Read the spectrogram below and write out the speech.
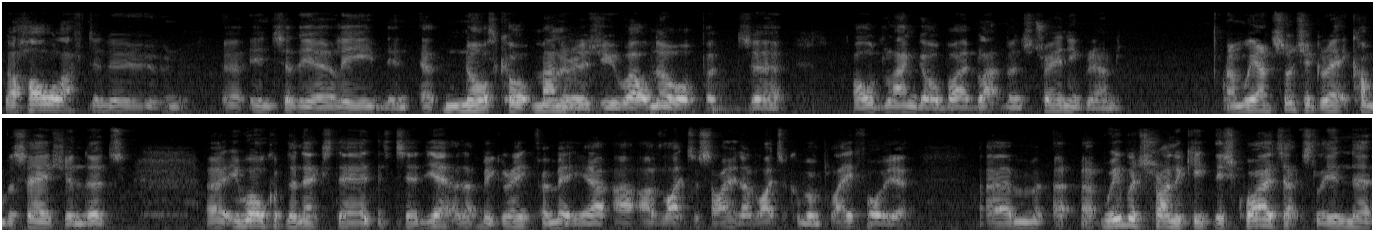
the whole afternoon uh, into the early evening at Northcote Manor, as you well know, up at uh, Old Langho by Blackburn's training ground. And we had such a great conversation that uh, he woke up the next day and said, "Yeah, that'd be great for me. I, I'd like to sign. I'd like to come and play for you." Um, uh, uh, we were trying to keep this quiet actually, and uh,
